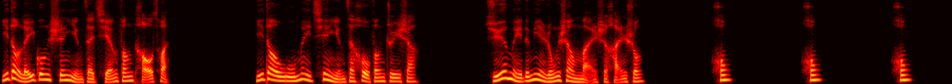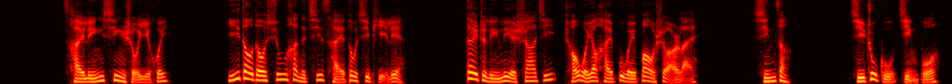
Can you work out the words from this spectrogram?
一道雷光身影在前方逃窜，一道妩媚倩影在后方追杀。绝美的面容上满是寒霜，轰，轰，轰！彩铃信手一挥，一道道凶悍的七彩斗气劈裂，带着凛冽杀机朝我要害部位爆射而来。心脏、脊柱骨、颈脖、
